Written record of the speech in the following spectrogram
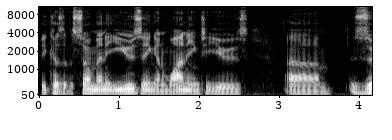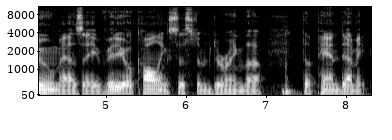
because of so many using and wanting to use um, Zoom as a video calling system during the, the pandemic.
